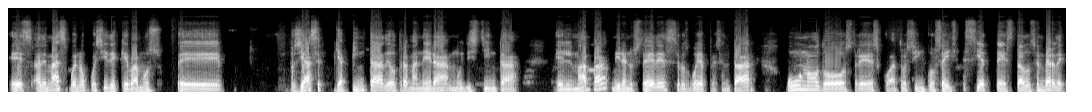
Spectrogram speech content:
es además, bueno, pues sí, de que vamos, eh, pues ya se, ya pinta de otra manera muy distinta el mapa. Miren ustedes, se los voy a presentar 1, 2, 3, 4, 5, 6, 7 estados en verde.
